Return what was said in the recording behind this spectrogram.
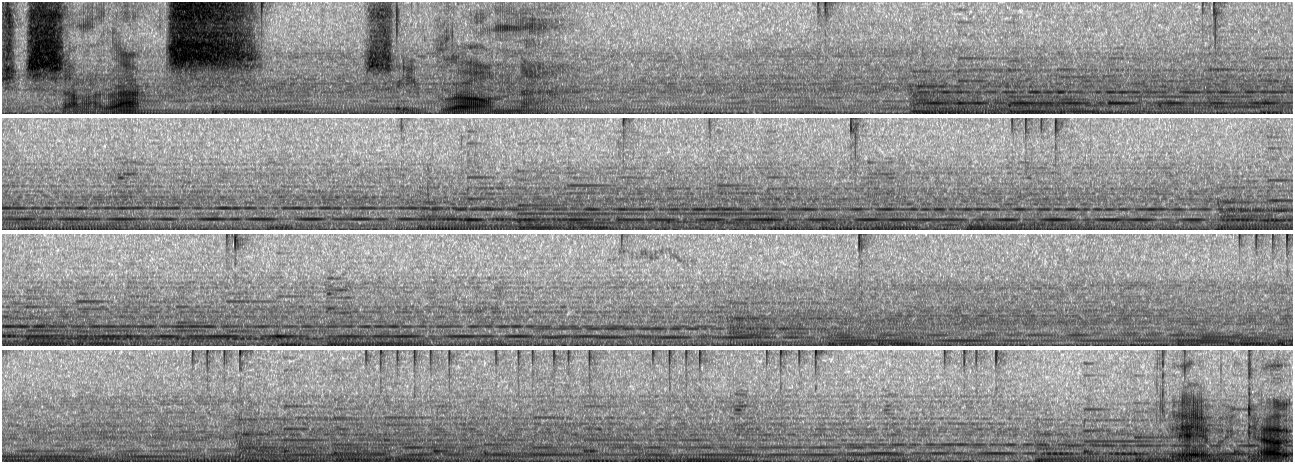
You some of that. See Ron. There we go.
